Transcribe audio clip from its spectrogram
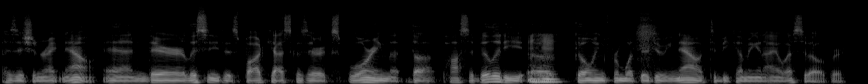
position right now, and they're listening to this podcast because they're exploring the, the possibility Mhm. of going from what they're doing now to becoming an iOS developer.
